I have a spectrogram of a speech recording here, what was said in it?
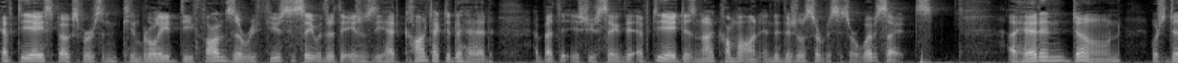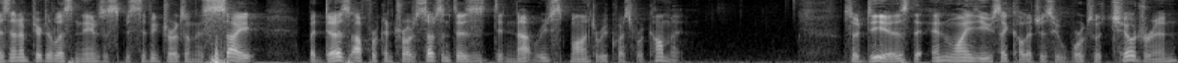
FDA spokesperson Kimberly DeFonso refused to say whether the agency had contacted Ahead about the issue, saying the FDA does not comment on individual services or websites. Ahead and Doane, which does not appear to list names of specific drugs on its site, but does offer controlled substances, did not respond to requests for comment. So Diaz, the NYU psychologist who works with children,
